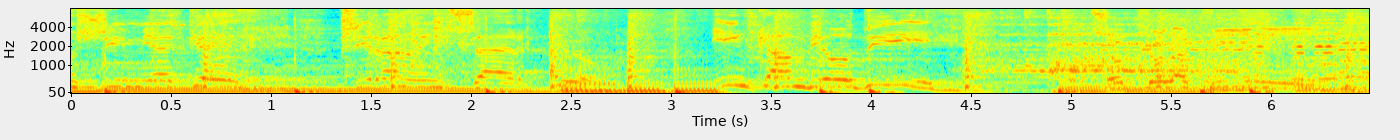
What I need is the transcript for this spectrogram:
Sono scimmie che girano in cerchio in cambio di cioccolatini.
